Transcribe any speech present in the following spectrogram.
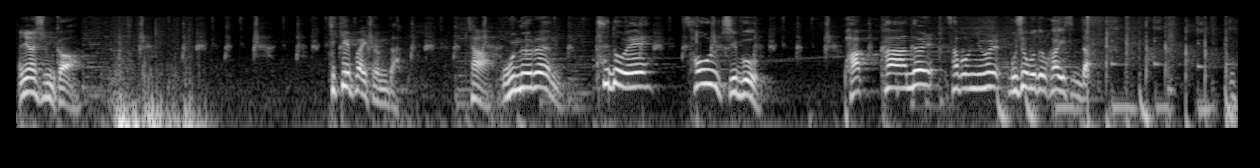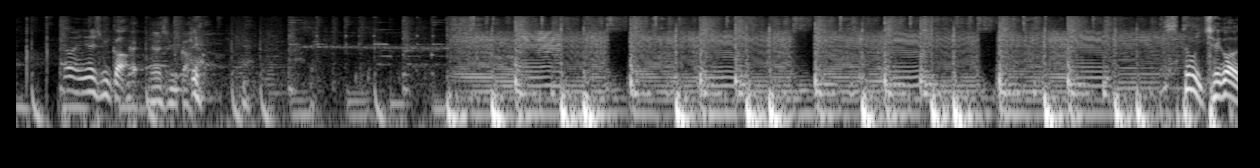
안녕하십니까. TK 파이터입니다. 자, 오늘은 쿠도의 서울 지부 박하늘 사범님을 모셔보도록 하겠습니다. 자, 안녕하십니까. 네, 안녕하십니까. 그러면 제가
